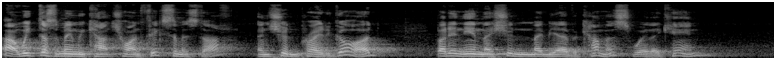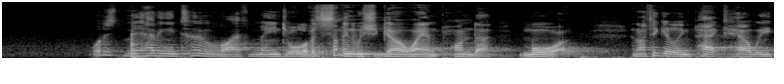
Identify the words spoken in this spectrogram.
Uh, it doesn't mean we can't try and fix them and stuff and shouldn't pray to God, but in the end, they shouldn't maybe overcome us where they can. What does having eternal life mean to all of us? It's something that we should go away and ponder more. And I think it'll impact how we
